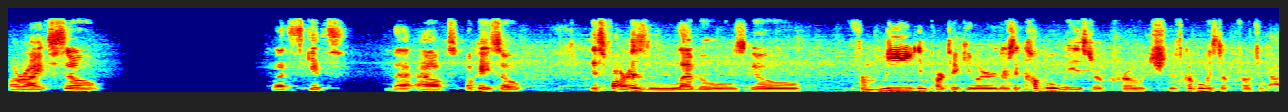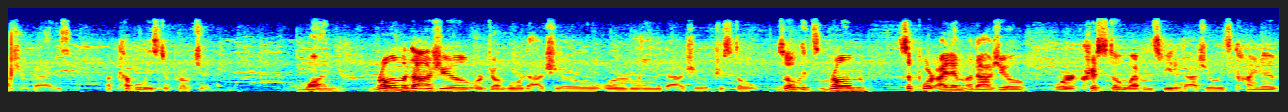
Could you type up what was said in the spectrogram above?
Alright, so let's get that out. Okay, so as far as levels go, for me in particular, there's a couple ways to approach. There's a couple ways to approach Adagio, guys. A couple ways to approach it. One, Roam Adagio or Jungle Adagio or Lane Adagio, Crystal. So it's Roam support item Adagio or Crystal weapon speed Adagio is kind of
